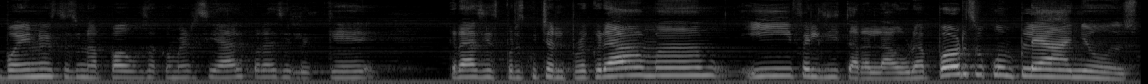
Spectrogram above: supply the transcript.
Bueno, esta es una pausa comercial para decirles que Gracias por escuchar el programa y felicitar a Laura por su cumpleaños.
